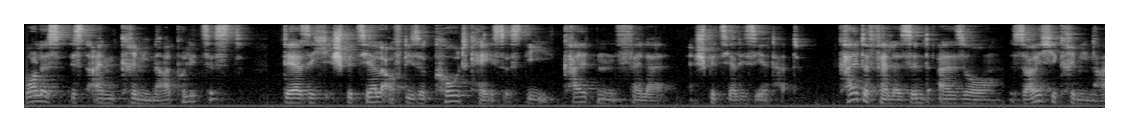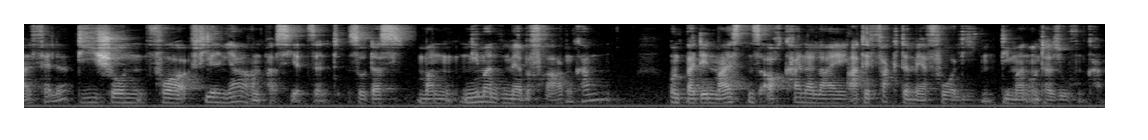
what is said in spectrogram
Wallace ist ein Kriminalpolizist, der sich speziell auf diese Cold Cases, die kalten Fälle, spezialisiert hat. Kalte Fälle sind also solche Kriminalfälle, die schon vor vielen Jahren passiert sind, sodass man niemanden mehr befragen kann und bei denen meistens auch keinerlei Artefakte mehr vorliegen, die man untersuchen kann.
